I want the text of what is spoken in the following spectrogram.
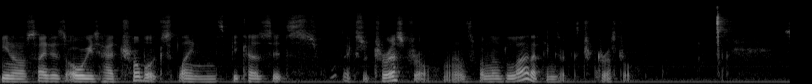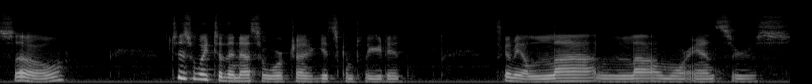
you know, scientists always had trouble explaining this because it's extraterrestrial. That's one of those a lot of things extraterrestrial. So, just wait till the NASA warp drive gets completed. It's going to be a lot, lot more answers.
